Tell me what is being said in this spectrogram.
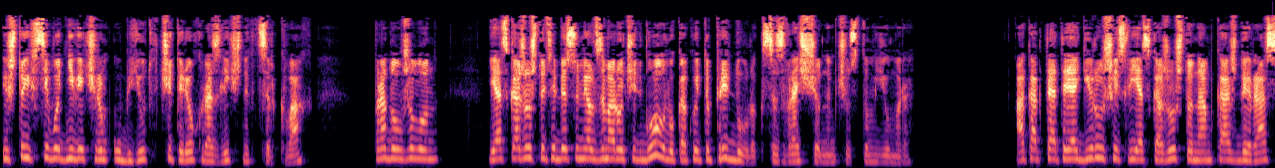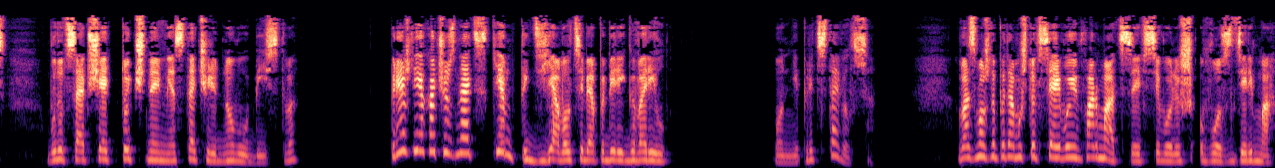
и что их сегодня вечером убьют в четырех различных церквах? Продолжил он. Я скажу, что тебе сумел заморочить голову какой-то придурок с извращенным чувством юмора. А как ты отреагируешь, если я скажу, что нам каждый раз будут сообщать точное место очередного убийства? Прежде я хочу знать, с кем ты, дьявол, тебя побери, говорил. Он не представился. Возможно, потому что вся его информация всего лишь воз дерьма.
